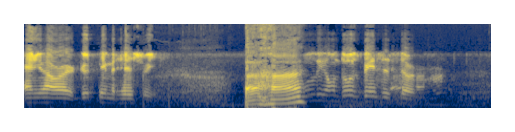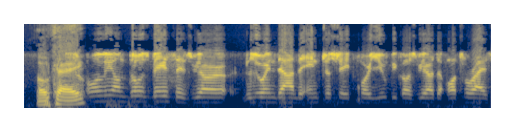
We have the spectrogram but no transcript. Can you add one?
and you have a good payment history. Uh huh. Only on those bases, sir. Okay. Only on those bases we are lowering down the interest rate for you because we are the authorized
